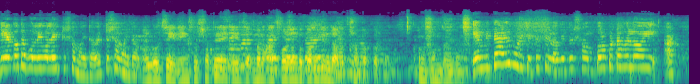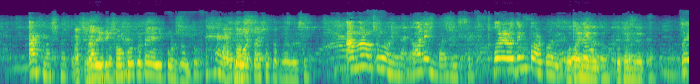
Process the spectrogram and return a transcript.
বিয়ের কথা বলে বলে একটু সময় দাও একটু সময় দাও। আমি বলছি রিঙ্কুর সাথে এই মানে আজ পর্যন্ত কতদিন যাবত সম্পর্ক আপনার? কোন কোন জায়গায় এমনিতে আগে পরিচিত ছিল কিন্তু সম্পর্কটা হলো ওই আট আট মাস মতো। শারীরিক সম্পর্কটা এই পর্যন্ত? হ্যাঁ। কতবার তার সাথে আপনার হয়েছে? আমার অত মনে নাই অনেকবার হয়েছে। পনেরো দিন পর পরই। কোথায় নিয়ে যেত? কোথায় নিয়ে যেত? ওই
